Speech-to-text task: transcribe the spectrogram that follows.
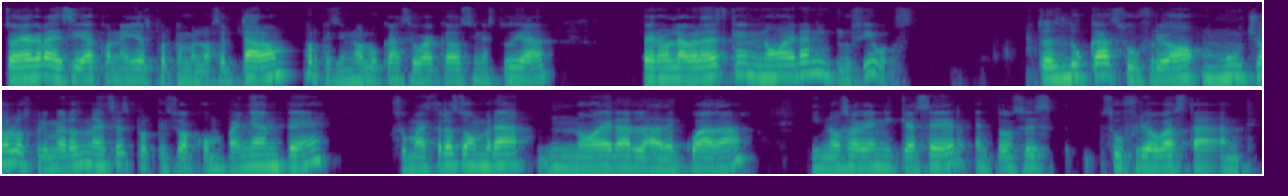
Estoy agradecida con ellos porque me lo aceptaron, porque si no, Lucas se hubiera quedado sin estudiar, pero la verdad es que no eran inclusivos. Entonces, Lucas sufrió mucho los primeros meses porque su acompañante, su maestra sombra, no era la adecuada y no sabía ni qué hacer, entonces sufrió bastante.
